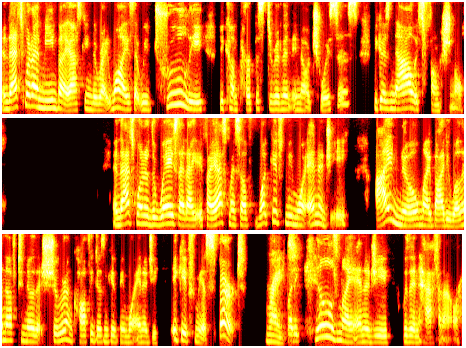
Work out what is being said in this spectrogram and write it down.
And that's what I mean by asking the right why is that we truly become purpose driven in our choices because now it's functional. And that's one of the ways that I, if I ask myself, what gives me more energy? I know my body well enough to know that sugar and coffee doesn't give me more energy. It gives me a spurt. Right. But it kills my energy within half an hour.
